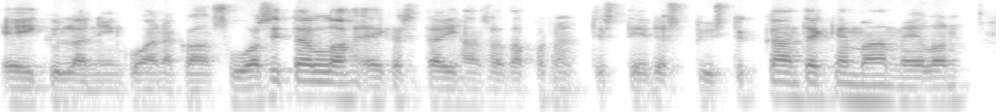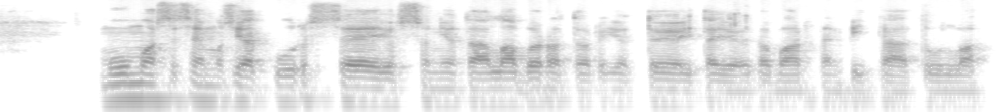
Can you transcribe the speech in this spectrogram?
ei kyllä niin kuin ainakaan suositella, eikä sitä ihan sataprosenttisesti edes pystykään tekemään. Meillä on muun muassa semmoisia kursseja, joissa on jotain laboratoriotöitä, joita varten pitää tulla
